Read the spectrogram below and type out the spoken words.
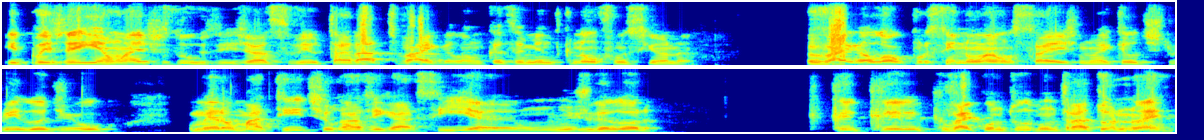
E depois daí é um ai Jesus, e já se viu Tarat Weigel, é um casamento que não funciona. Weigel logo por si não é um 6, não é aquele destruidor de jogo, como era o Matite, o Ravi Garcia, um, um jogador que, que, que, vai com tudo, um trator, não é?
